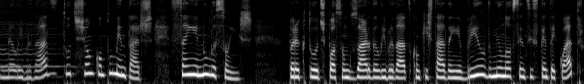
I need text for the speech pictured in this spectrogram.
Na liberdade, todos são complementares, sem anulações. Para que todos possam gozar da liberdade conquistada em abril de 1974,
